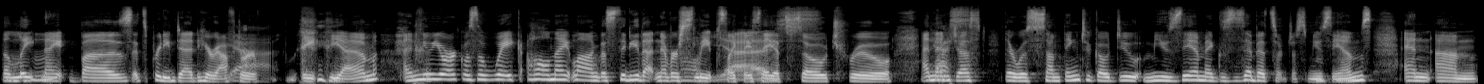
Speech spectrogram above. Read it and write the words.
the late night buzz. It's pretty dead here after Yeah. 8 p.m. and New York was awake all night long. The city that never sleeps, like they say. It's so true. And then just there was something to go do museum exhibits or just museums and, um,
